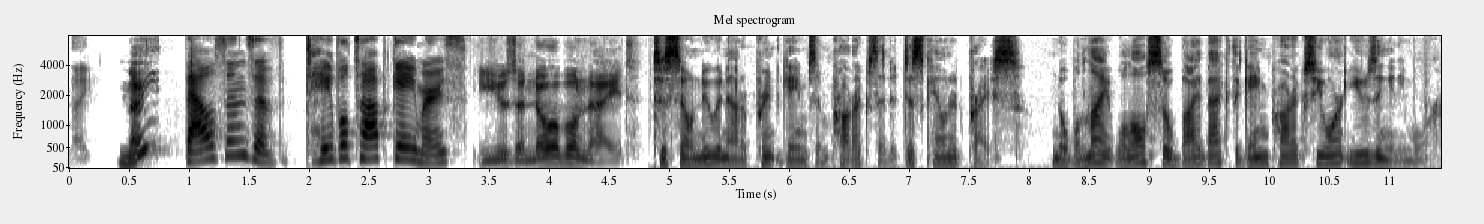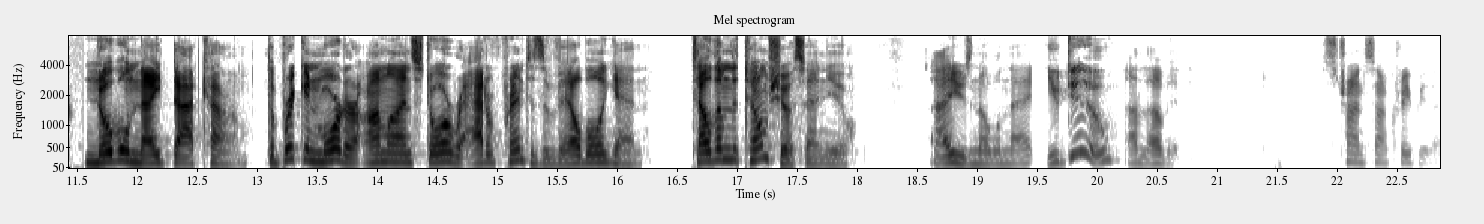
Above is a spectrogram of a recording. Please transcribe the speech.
Knight. Knight? Thousands of tabletop gamers use a Noble Knight to sell new and out of print games and products at a discounted price. Noble Knight will also buy back the game products you aren't using anymore. NobleKnight.com, the brick and mortar online store where out of print is available again. Tell them the Tome Show sent you. I use Noble Knight. You do? I love it. It's trying to sound creepy there.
